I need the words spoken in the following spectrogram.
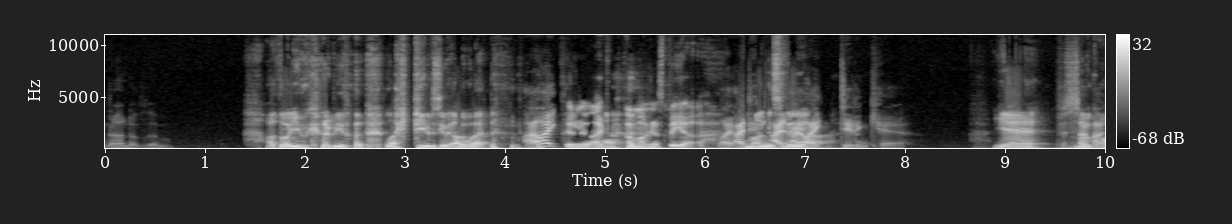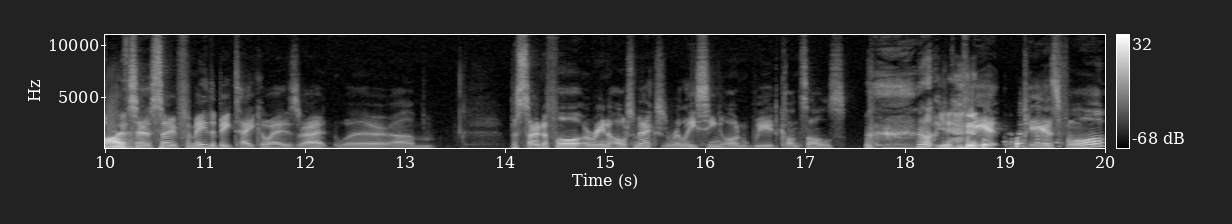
None of them. I thought you were going to be like, you were just going to be, oh, what? I like Didn't we like Uh, Among Us VR? like I Among didn't, Us I, I like didn't care. yeah. For so Look, much. I've, So, so for me, the big takeaways, right, were um, Persona 4 Arena Ultimax releasing on weird consoles. Like Yeah. P- PS4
